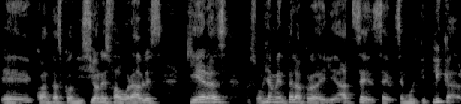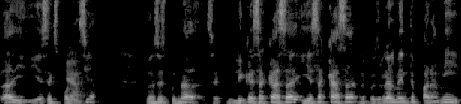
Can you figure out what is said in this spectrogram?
eh, cuantas condiciones favorables quieras, pues obviamente la probabilidad se, se, se multiplica, ¿verdad? Y, y es exponencial. Entonces, pues nada, se publica esa casa y esa casa, pues realmente para mí,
